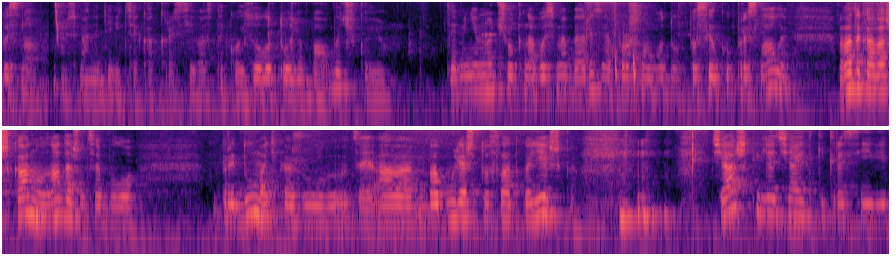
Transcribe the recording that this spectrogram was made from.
весна. Ось в мене дивіться, яка красива з такою золотою бабочкою. Це мені внучок на 8 березня в прошлому году посилку прислали. Вона така важка, ну треба ж це було придумати, кажу, це. А бабуля ж то сладкоєшка. Чашки для чаю такі красиві.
